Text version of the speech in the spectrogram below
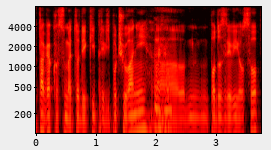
tak ako sú metodiky pri vypočúvaní uh-huh. podozrivých osôb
